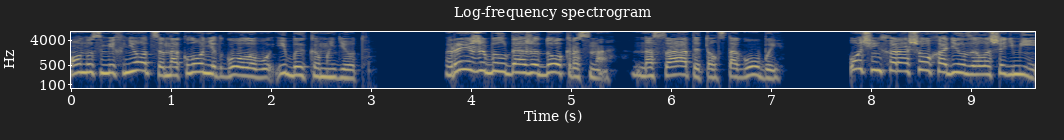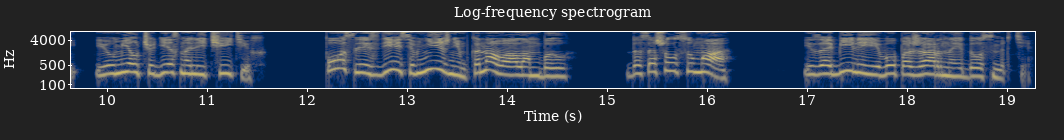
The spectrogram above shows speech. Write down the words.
Он усмехнется, наклонит голову и быком идет. Рыжий был даже докрасно, носатый, толстогубый. Очень хорошо ходил за лошадьми и умел чудесно лечить их. После здесь, в Нижнем, коновалом был. Да сошел с ума. И забили его пожарные до смерти.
